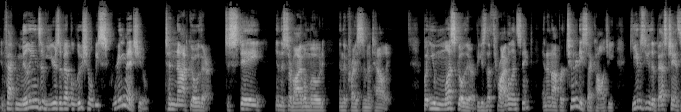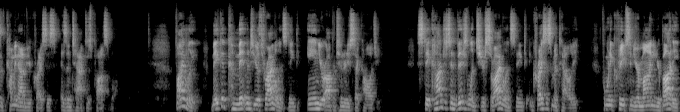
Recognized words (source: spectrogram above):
In fact, millions of years of evolution will be screaming at you to not go there, to stay in the survival mode and the crisis mentality. But you must go there because the thrival instinct and an opportunity psychology gives you the best chance of coming out of your crisis as intact as possible. Finally, make a commitment to your thrival instinct and your opportunity psychology. Stay conscious and vigilant to your survival instinct and crisis mentality for when it creeps into your mind and your body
